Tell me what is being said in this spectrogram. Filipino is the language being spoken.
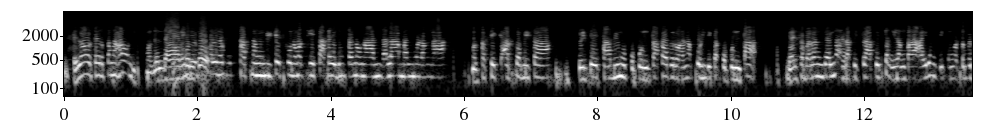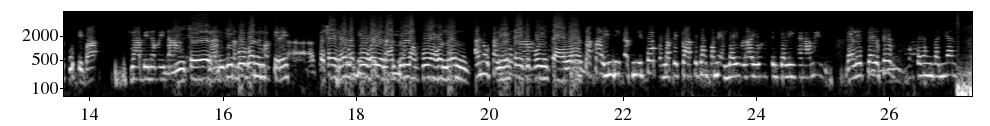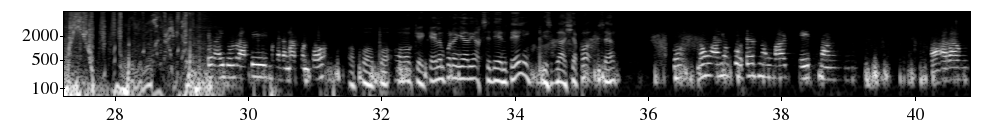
Hello, Sir Panahon. Magandang hapon Hindi po. po kayo nag-usap ng misis ko na magkita kayo nung tanong na nalaman mo lang na magpa-check up kami sa 28. Sabi mo, pupunta ka, pero anak ko, hindi ka pupunta. Dahil sa barangay na, lapit-lapit lang, ilang bahay lang, hindi ko nga sumipot, diba? Sinabi namin na... Hindi sir, hindi ka po ba, Matiris. Ah, pasensya na po kayo, nandun lang po ako noon. Ano Nihintay ko po yung tawag. Basta hindi kasi ito, lapit-lapit lang kami, ang layo-layo ng pinagalingan namin. Galit kayo, sir. Huwag kayong ganyan. Sir Idol Rapi, magandang hapon po. Opo, opo. Okay. Kailan po nangyari ang aksidente? Disgrasya po, sir? So, nung ano po, sir, nung March 8 ng ah, around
